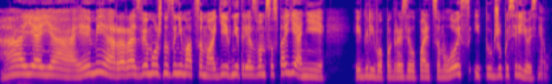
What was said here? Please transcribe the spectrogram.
«Ай-яй-яй, Эмера, разве можно заниматься магией в нетрезвом состоянии?» Игриво погрозил пальцем Лойс и тут же посерьезнел.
